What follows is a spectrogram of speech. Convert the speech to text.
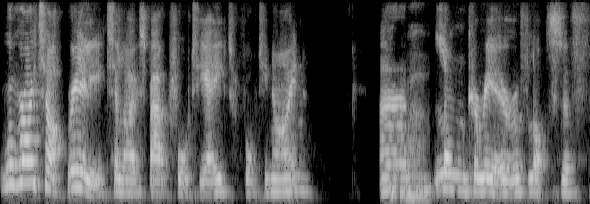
well, right up really till I was about 48, 49. Um, wow. Long career of lots of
